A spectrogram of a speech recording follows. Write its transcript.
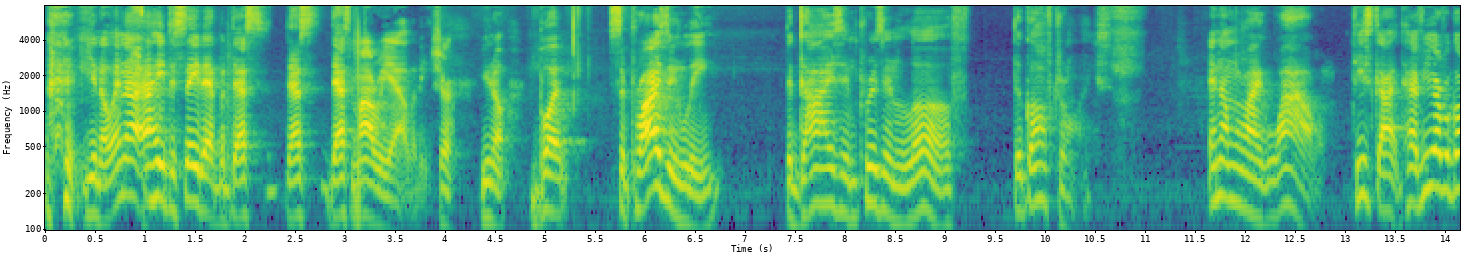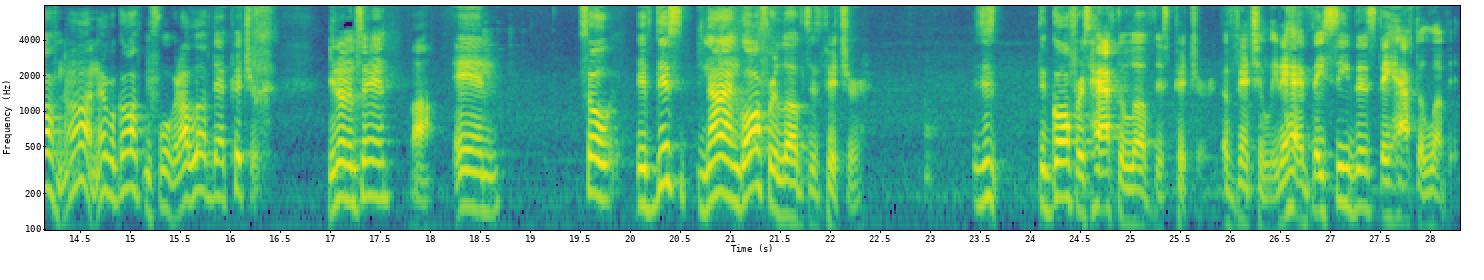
you know, and I, I, hate to say that, but that's that's that's my reality. Sure. You know, but surprisingly, the guys in prison love the golf drawings. And I'm like, wow, these guys, have you ever golfed? No, I never golfed before, but I love that picture. You know what I'm saying? Wow. And so if this non-golfer loves this picture, this, the golfers have to love this picture eventually. They have, if they see this, they have to love it.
